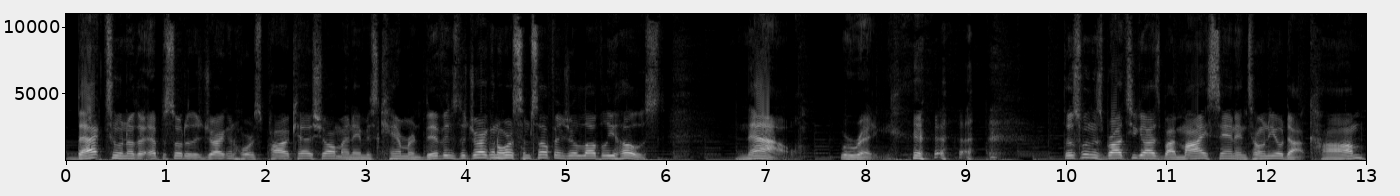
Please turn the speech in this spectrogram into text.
back to another episode of the Dragon Horse Podcast, y'all. My name is Cameron Bivens, the Dragon Horse himself, and your lovely host. Now, we're ready. this one is brought to you guys by mysanantonio.com.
